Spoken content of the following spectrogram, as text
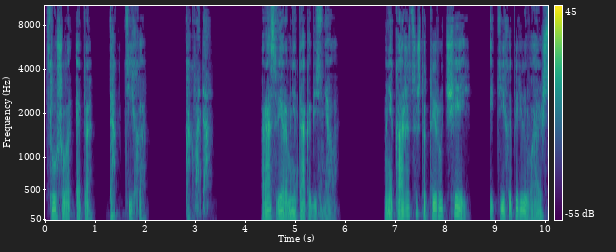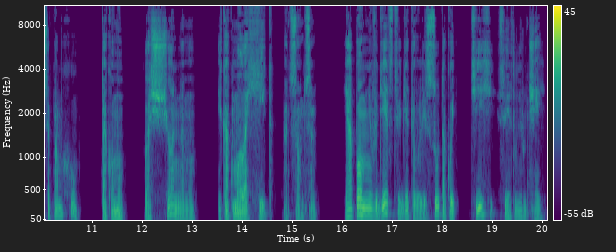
Слушала это так тихо, как вода. Раз Вера мне так объясняла. Мне кажется, что ты ручей и тихо переливаешься по мху, такому лощенному и как малахит под солнцем. Я помню в детстве где-то в лесу такой тихий светлый ручей.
